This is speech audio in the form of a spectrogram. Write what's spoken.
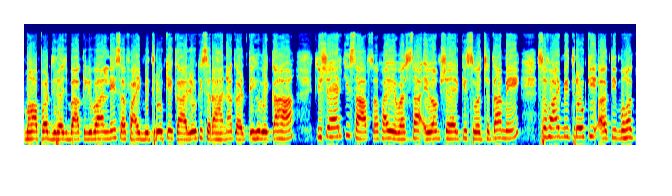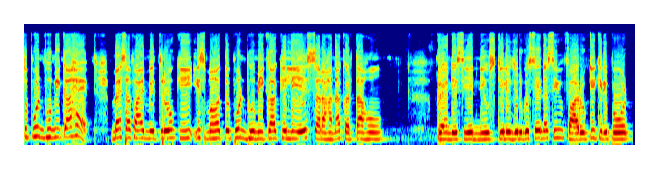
महापौर धीरज बाकलीवाल ने सफ़ाई मित्रों के कार्यों की सराहना करते हुए कहा कि शहर की साफ़ सफ़ाई व्यवस्था एवं शहर की स्वच्छता में सफ़ाई मित्रों की अति महत्वपूर्ण भूमिका है। मैं सफ़ाई मित्रों की इस महत्वपूर्ण भूमिका के लिए सराहना करता हूँ। ग्रैंड एशियन न्यूज़ के लिए दुर्ग से नसीम फारूकी की रिपोर्ट।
